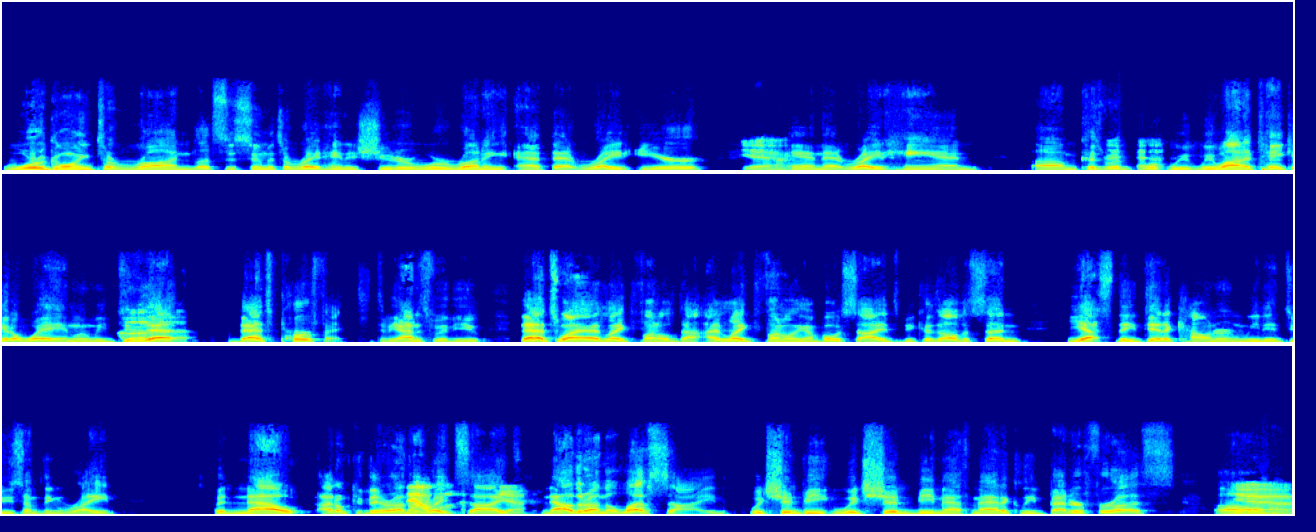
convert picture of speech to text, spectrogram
we're going to run let's assume it's a right-handed shooter we're running at that right ear yeah. and that right hand um because we're, Yeah. we, we want to take it away and when we do love that that's perfect to be honest with you. That's why i like funnel down i like funneling on both sides because all of a sudden yes they did a counter and we didn't do something right but now i don't they're on Now the right side Yeah. now they're on the left side which should be which should be mathematically better for us um, yeah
